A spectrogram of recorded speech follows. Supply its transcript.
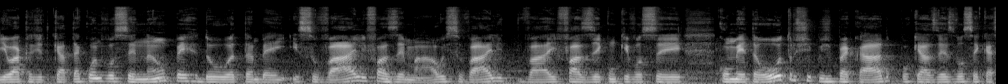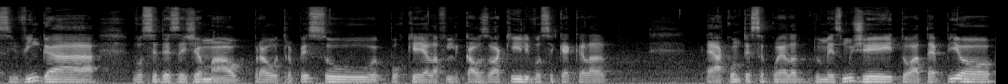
E eu acredito que até quando você não perdoa também, isso vai lhe fazer mal, isso vai, vai fazer com que você cometa outros tipos de pecado, porque às vezes você quer se vingar, você deseja mal para outra pessoa, porque ela lhe causou aquilo e você quer que ela é, aconteça com ela do mesmo jeito ou até pior.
